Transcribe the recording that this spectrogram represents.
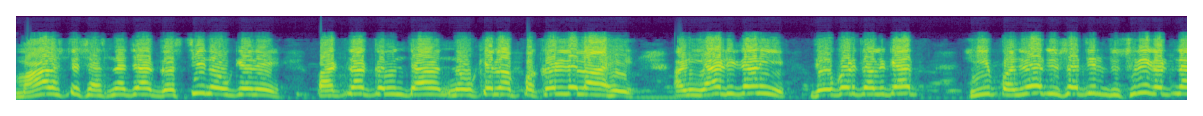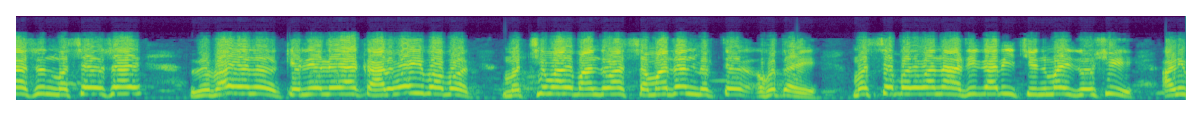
महाराष्ट्र शासनाच्या गस्ती नौकेने पाठलाग करून त्या नौकेला पकडलेला आहे. आणि या ठिकाणी देवगड तालुक्यात ही पंधरा दिवसातील दुसरी घटना असून मत्स्य व्यवसाय विभागानं केलेल्या या कारवाईबाबत मच्छीमार बांधवात समाधान व्यक्त होत आहे. मत्स्य परवाना अधिकारी चिन्मय जोशी आणि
